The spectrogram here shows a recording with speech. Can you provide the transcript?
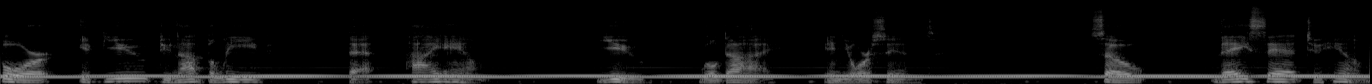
For if you do not believe that I am, you will die in your sins. So they said to him,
